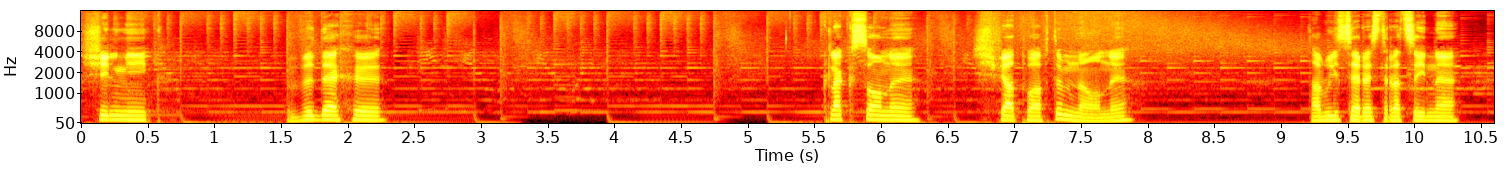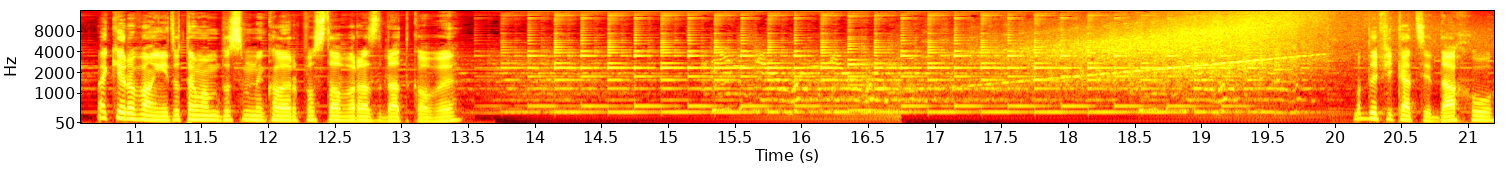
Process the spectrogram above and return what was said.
Silnik, wydechy, klaksony, światła, w tym neony, tablice rejestracyjne, lakierowanie, tutaj mamy dostępny kolor podstawowy oraz dodatkowy. Modyfikacje dachu,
